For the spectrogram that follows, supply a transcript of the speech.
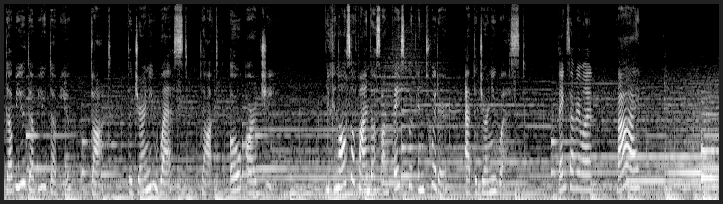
www.thejourneywest.org. You can also find us on Facebook and Twitter at The Journey West. Thanks, everyone. Bye.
